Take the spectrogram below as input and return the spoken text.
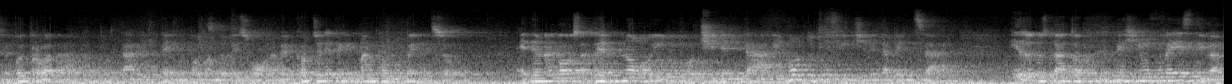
se voi provate a portare il tempo quando lei suona, vi accorgerete che manca un pezzo ed è una cosa per noi occidentali molto difficile da pensare. Io sono stato in un festival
